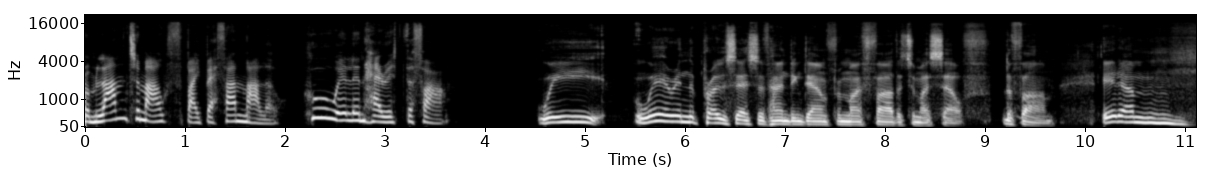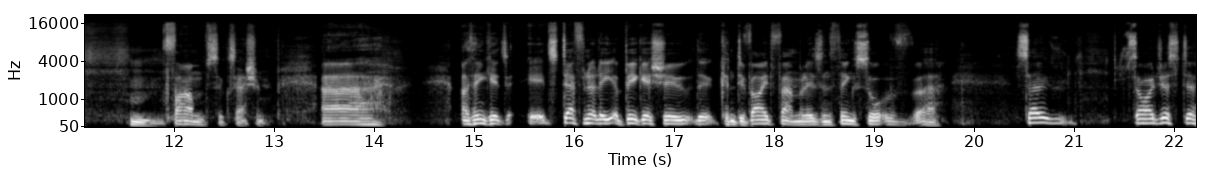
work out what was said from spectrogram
From Land to Mouth by Bethan Marlow. Who will inherit the farm? We we're in the process of handing down from my father to myself the farm. It um hmm, farm succession. Uh, I think it's it's definitely a big issue that can divide families and things sort of. Uh, so so I just. Uh,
